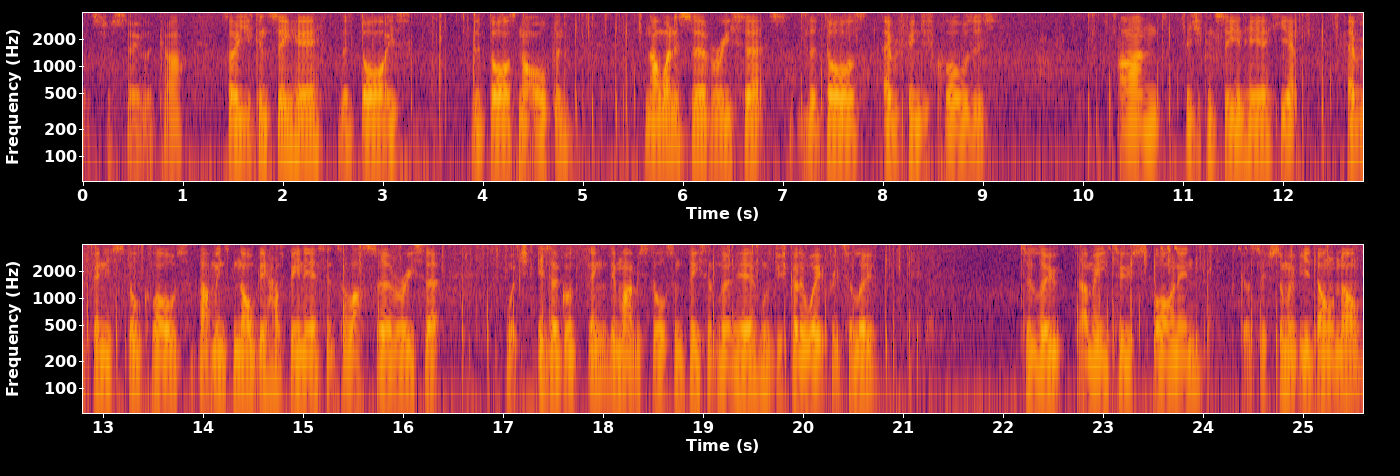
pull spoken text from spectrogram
let's just save the car so as you can see here the door is the door's not open. Now when the server resets the doors everything just closes. And as you can see in here yep everything is still closed. That means nobody has been here since the last server reset which is a good thing. There might be still some decent loot here. We've just got to wait for it to loot. To loot I mean to spawn in. Because if some of you don't know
